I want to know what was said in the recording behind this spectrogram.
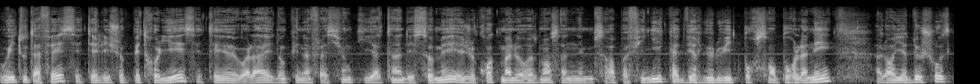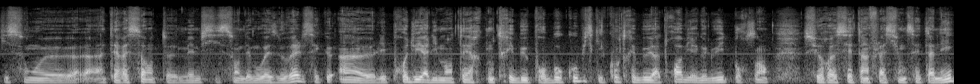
Oui, tout à fait. C'était les chocs pétroliers, c'était euh, voilà, et donc une inflation qui atteint des sommets. Et je crois que malheureusement, ça ne sera pas fini. 4,8% pour l'année. Alors, il y a deux choses qui sont euh, intéressantes, même si ce sont des mauvaises nouvelles. C'est que un, euh, les produits alimentaires contribuent pour beaucoup, puisqu'ils contribuent à 3,8% sur cette inflation de cette année.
